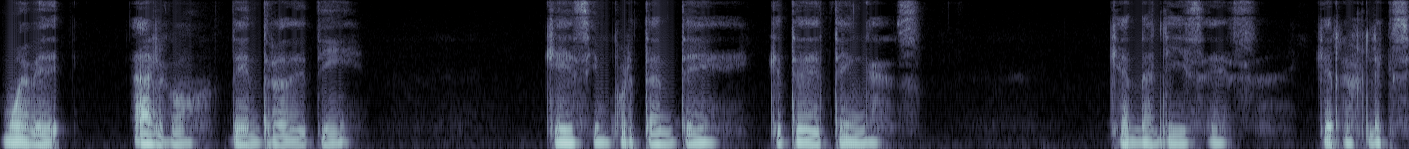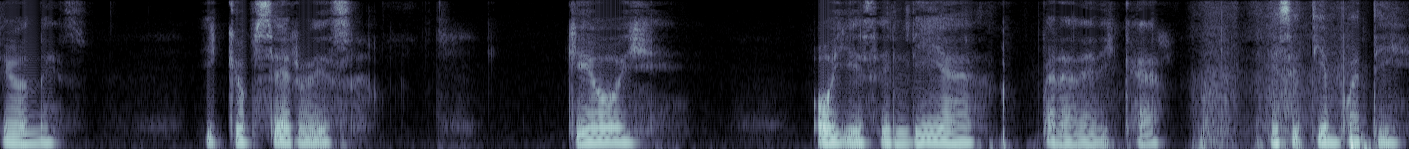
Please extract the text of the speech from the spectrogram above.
mueve algo dentro de ti que es importante que te detengas, que analices, que reflexiones y que observes que hoy Hoy es el día para dedicar ese tiempo a ti,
